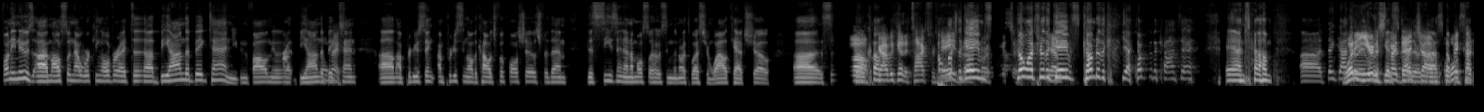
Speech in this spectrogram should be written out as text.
funny news, I'm also now working over at uh, Beyond the Big Ten. You can follow me over at Beyond the oh, Big nice. Ten. Um, I'm producing I'm producing all the college football shows for them this season, and I'm also hosting the Northwestern Wildcats show. Uh, so oh come, God, we could have talked for don't days. Watch the games. Don't watch for the yeah. games. Come to the yeah, come for the content. And um, uh, thank God. What a year to, to start that job. What,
